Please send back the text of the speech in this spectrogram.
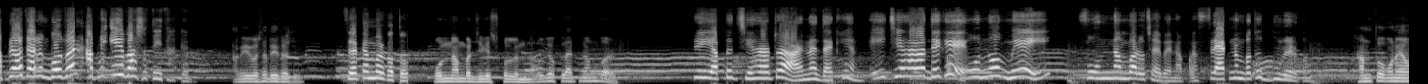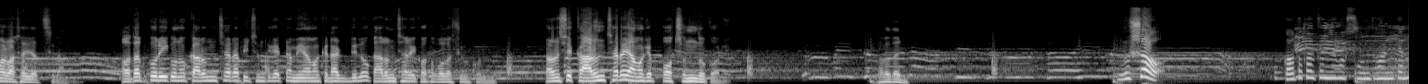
আপনারা তো এখন বলবেন আপনি এই বাসাতেই থাকেন। আমি এই বাসাতেই থাকি। ফ্ল্যাট নাম্বার কত? ফোন নাম্বার জিজ্ঞেস করলেন না। ওই যে ফ্ল্যাট নাম্বার এই আপনার চেহারাটা আয়না দেখেন। এই চেহারা দেখে কোনো মেয়েই ফোন নাম্বারও চাইবে না আপনার। ফ্ল্যাট নাম্বার তো দূরের কথা। আমি তো মনে হয় আমার বাসায় যাচ্ছিলাম। হঠাৎ করেই কোনো কারণ ছাড়া পিছন থেকে একটা মেয়ে আমাকে ডাক দিল কারণ ছাড়াই কথা বলা শুরু করল। কারণ সে কারণ ছাড়াই আমাকে পছন্দ করে। ভালো থাকবে রুশো গতকাল তুমি আমার ফোন ধরেন কেন?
